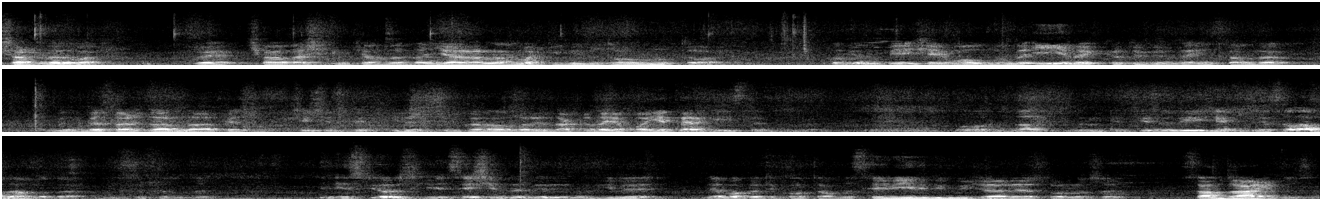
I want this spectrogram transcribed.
şartları var. Ve çağdaş imkanlardan yararlanmak gibi bir zorunluluk da var. Bugün bir şey olduğunda, iyi ve kötü günde insanlar mesajlarla, Facebook, çeşitli iletişim kanalları dakikada yapar. Yeter ki istesinler. O bakımdan gürültü kirliliği hem yasal anlamda da bir sıkıntı. Biz istiyoruz ki seçimde dediğimiz gibi demokratik ortamda seviyeli bir mücadele sonrası sandığa gidilsin.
